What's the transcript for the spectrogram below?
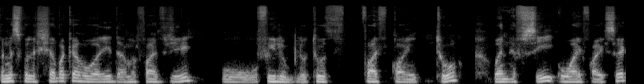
بالنسبة للشبكة هو يدعم ال 5G وفي له بلوتوث 5.2 و NFC Wi-Fi 6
